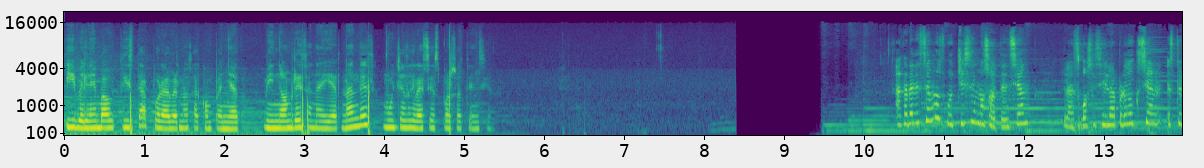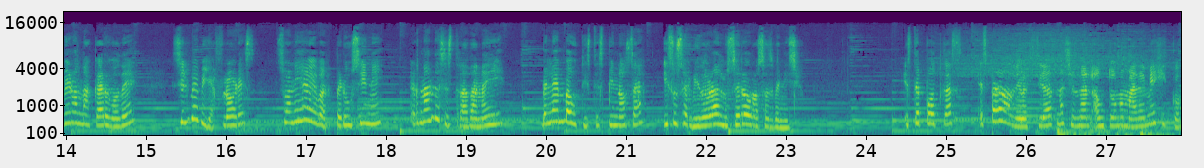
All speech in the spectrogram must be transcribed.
y Belén Bautista por habernos acompañado. Mi nombre es Anaí Hernández. Muchas gracias por su atención. Agradecemos muchísimo su atención. Las voces y la producción estuvieron a cargo de Silvia Villaflores, Suani Aybar Perusini, Hernández Estrada Anaí, Belén Bautista Espinosa y su servidora Lucero Rosas Benicio. Este podcast es para la Universidad Nacional Autónoma de México,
